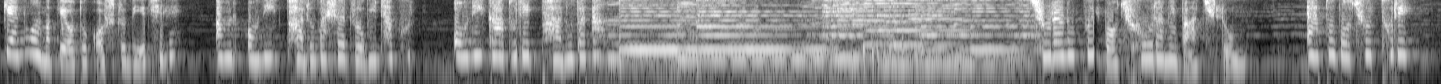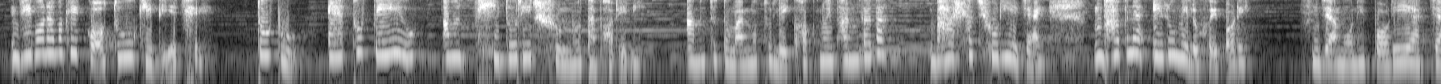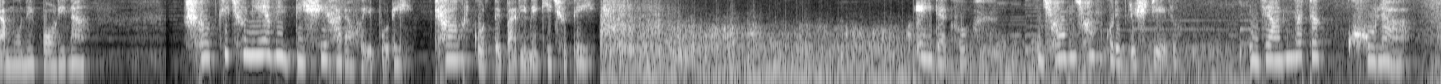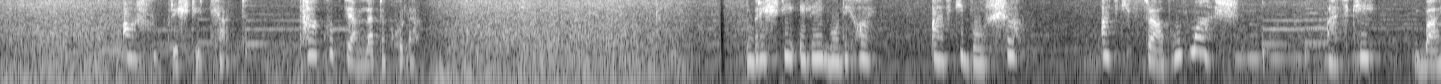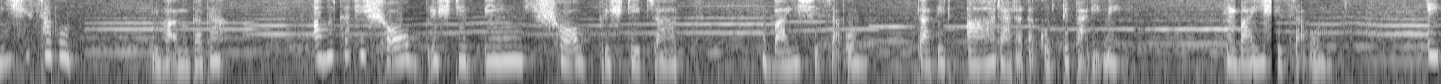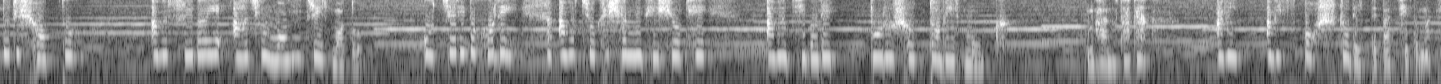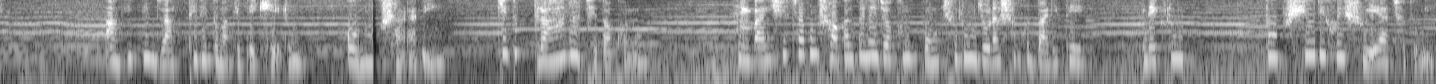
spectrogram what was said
কেন আমাকে অত কষ্ট দিয়েছিলে? আমার অনেক ভালোবাসার রবি ঠাকুর, অনেক আদরের ভানুদাদা। চুরানব্বই বছর আমি বাঁচলুম। এত বছর ধরে জীবন আমাকে কত কি দিয়েছে? তবু এত পেয়েও আমার ভিতরের শূন্যতা ভরেনি। আমি তো তোমার মতো লেখক নয় ভানুদাদা ভাষা ছড়িয়ে যায়, ভাবনা এলোমেলো হয়ে পড়ে। যা মনে পড়ে আর যা মনে পড়ে না, সবকিছু নিয়ে আমি দিশেহারা হয়ে পড়ি। ঠাউর করতে পারি না কিছুতেই। এই দেখো, ঝমঝম করে বৃষ্টি এলো। জানলাটা খোলা আসুক বৃষ্টির ছাট। থাকুক জানলাটা খোলা। বৃষ্টি এলে মনে হয়, আজ কি বর্ষা? আজ কি শ্রাবণ মাস? আজ কি বাইশে শ্রাবণ? ভানু দাদা আমার কাছে সব বৃষ্টির দিন, সব বৃষ্টির রাত, বাইশে শ্রাবণ, তাদের আর আলাদা করতে পারিনি। বাইশে শ্রাবণ, এই দুটি শব্দ আমার হৃদয়ে আজও মন্ত্রের মতো উচ্চারিত হলেই আমার চোখের সামনে ভেসে ওঠে আমার জীবনের পুরুষোত্তমের মুখ। ভানু দাদা, আমি আমি স্পষ্ট দেখতে পাচ্ছি তোমাকে। আগের দিন রাত্রিরে তোমাকে দেখে এলুম, কোনো সাড়া নেই। কিন্তু প্রাণ আছে তখনও। বাইশে শ্রাবণ সকালবেলায় যখন পৌঁছলুম জোড়াসাঁকোর বাড়িতে, দেখলুম পুপশিয়রি হয়ে শুয়ে আছো তুমি।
